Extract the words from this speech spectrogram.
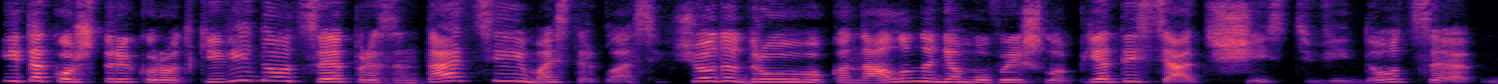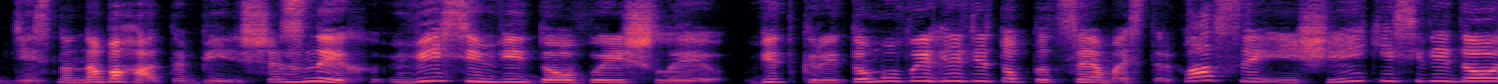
І також три короткі відео це презентації майстер-класів. Щодо другого каналу, на ньому вийшло 56 відео. Це дійсно набагато більше. З них 8 відео вийшли в відкритому вигляді, тобто це майстер-класи і ще якісь відео,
